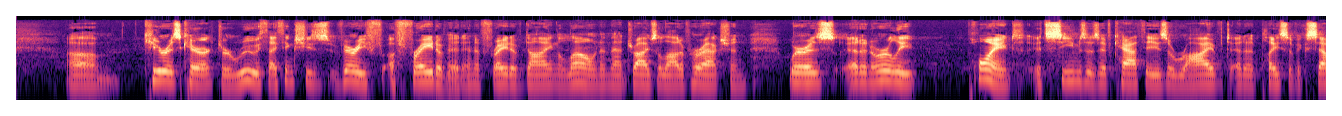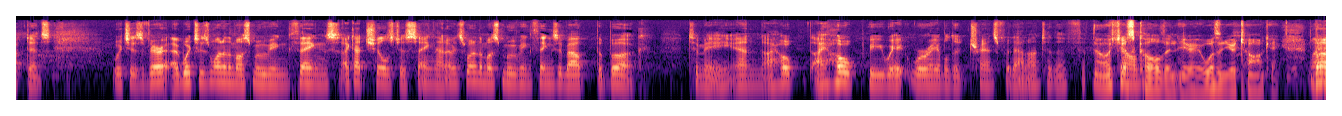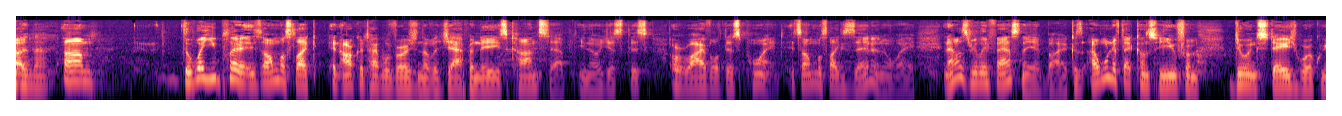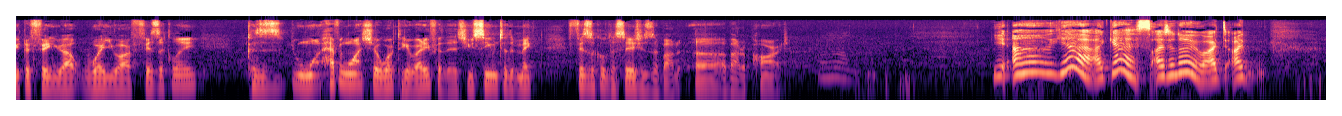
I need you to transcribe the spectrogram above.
Um, Keira's character, Ruth, I think she's very f- afraid of it and afraid of dying alone, and that drives a lot of her action. Whereas at an early point, it seems as if Kathy has arrived at a place of acceptance which is very, uh, which is one of the most moving things. I got chills just saying that. I mean, it's one of the most moving things about the book to me, and I hope I hope we were able to transfer that onto the. F- no, it's film. just cold in here. It wasn't your talking, but um, the way you played it is almost like an archetypal version of a Japanese concept. You know, just this arrival at this point. It's almost like Zen in a way, and I was really fascinated by it because I wonder if that comes to you from doing stage work, where you have to figure out where you are physically because having watched your work to get ready for this, you seem to make physical decisions about uh, about a part? Yeah, uh, yeah, I guess. I don't know. I, I,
